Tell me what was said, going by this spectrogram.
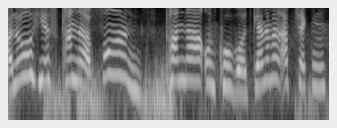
Hallo, hier ist Panda von Panda und Kobold. Gerne mal abchecken.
